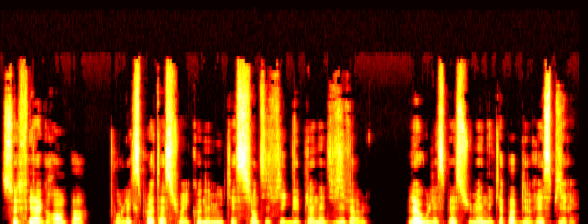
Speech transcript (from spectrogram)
se fait à grands pas pour l'exploitation économique et scientifique des planètes vivables, là où l'espèce humaine est capable de respirer.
